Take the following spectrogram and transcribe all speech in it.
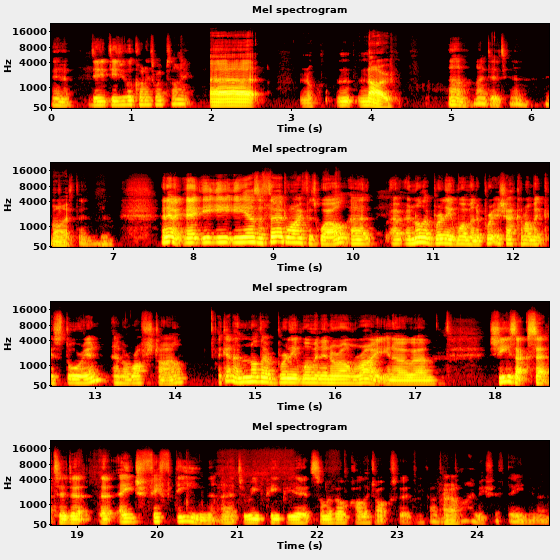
Yeah. Did, did you look on his website? Uh, no. no. Oh, I did. Yeah. Right. Yeah. Anyway, uh, he, he, has a third wife as well, uh, another brilliant woman, a British economic historian, Emma Rothschild. Again, another brilliant woman in her own right. You know, um, she's accepted at, at age 15 uh, to read PPE at Somerville College, Oxford. You can't wow. me, 15, you know.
